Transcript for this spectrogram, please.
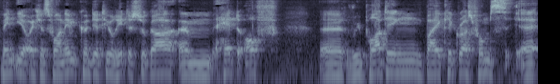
wenn ihr euch das vornehmt, könnt ihr theoretisch sogar ähm, Head of Reporting bei ClickRush Fums äh,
